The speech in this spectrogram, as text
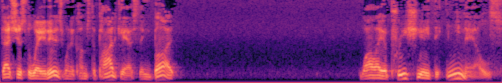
that's just the way it is when it comes to podcasting. But while I appreciate the emails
